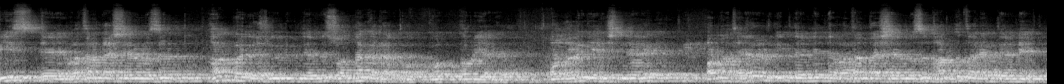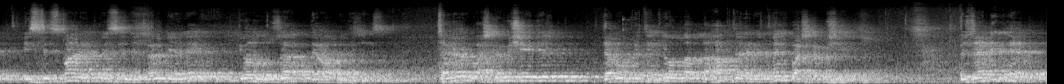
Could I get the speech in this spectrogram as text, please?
biz e, vatandaşlarımızın hak ve özgürlüklerini sonuna kadar ko- ko- koruyarak, onları geliştirerek ama terör örgütlerinin de vatandaşlarımızın haklı taleplerini istismar etmesini önleyerek yolumuza devam edeceğiz. Terör başka bir şeydir, demokratik yollarla hak talep etmek başka bir şeydir. Özellikle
